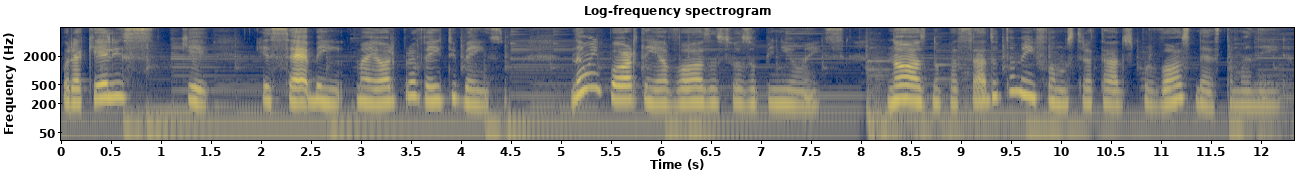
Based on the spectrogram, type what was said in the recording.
por aqueles que recebem maior proveito e bênção. Não importem a vós as suas opiniões. Nós, no passado, também fomos tratados por vós desta maneira.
